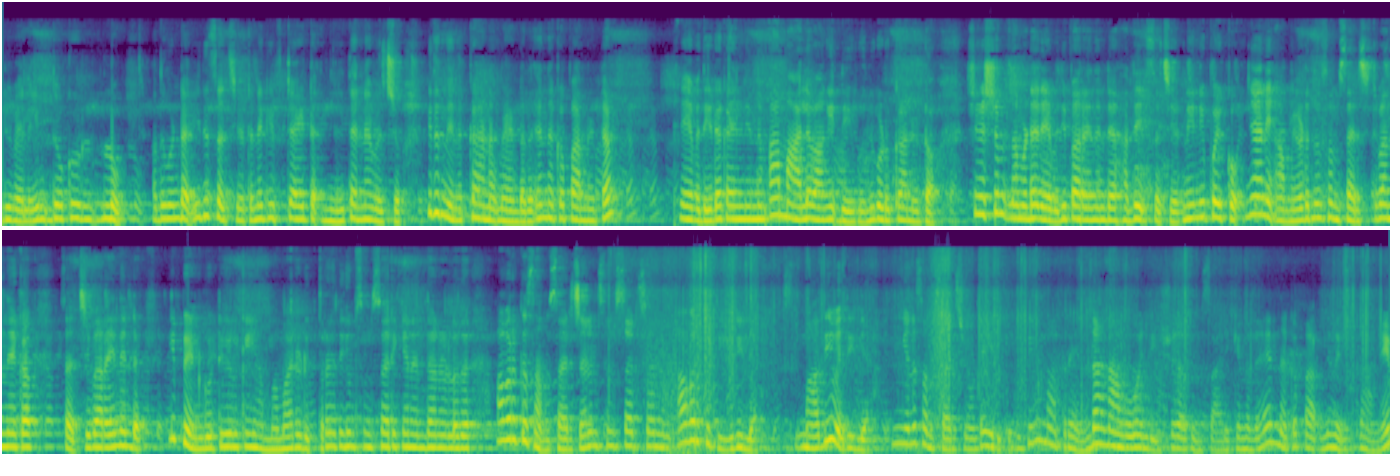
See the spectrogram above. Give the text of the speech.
ഒരു വിലയും ഇതൊക്കെ ഉള്ളൂ. അതുകൊണ്ട് ഇത് സച്ചേട്ടന്റെ ഗിഫ്റ്റായിട്ട് നീ തന്നെ വെച്ചു. ഇത് നിനക്കാണ് വേണ്ടത് എന്നൊക്കെ പറഞ്ഞിട്ട് രേവതിയുടെ കയ്യിൽ നിന്നും ആ മാല വാങ്ങി ദേവുവിന് കൊടുക്കാൻ കേട്ടോ. ശേഷം നമ്മുടെ രേവതി പറയുന്നുണ്ട് അതെ സച്ചി ഇനി പോയിക്കോ. ഞാൻ അമ്മയോടൊന്ന് സംസാരിച്ചിട്ട് വന്നേക്കാം. സച്ചി പറയുന്നുണ്ട് ഈ പെൺകുട്ടികൾക്ക് ഈ അമ്മമാരോട് ഇത്രയധികം സംസാരിക്കാൻ എന്താണുള്ളത്? അവർക്ക് സംസാരിച്ചാലും സംസാരിച്ചാലും അവർക്ക് തീരില്ല. മതി വരില്ല. ഇങ്ങനെ സംസാരിച്ചുകൊണ്ടേ ഇരിക്കും. ഇതിന് മാത്രം എന്താണാവോ എന്റെ ഈശ്വര സംസാരിക്കുന്നത്? എന്നൊക്കെ പറഞ്ഞു നിൽക്കാനേ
